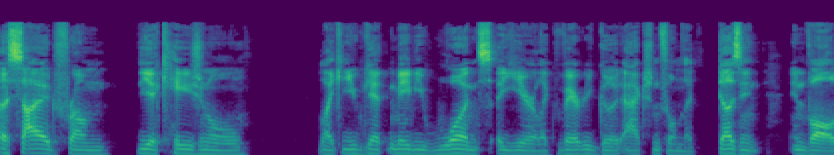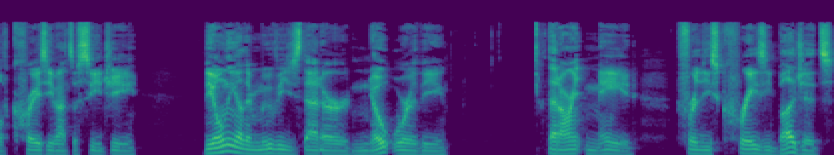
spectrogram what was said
aside from the occasional like you get maybe once a year like very good action film that doesn't involve crazy amounts of CG. The only other movies that are noteworthy that aren't made for these crazy budgets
